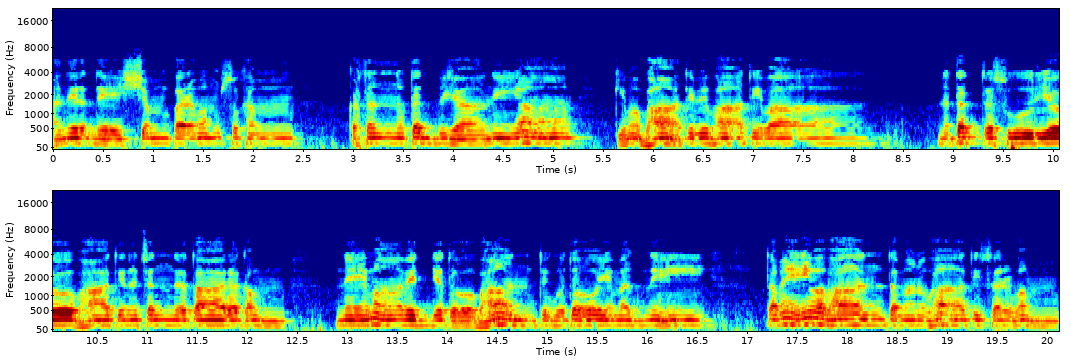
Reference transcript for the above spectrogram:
अनिर्देश्यम् परमम् सुखम् कथम् नु तद्विजानीयाम् किमु भाति विभाति वा? न तत्र सूर्यो भाति न चन्द्रतारकम् नेमा विद्यतो भान्ति कुतोऽयमग्निः तमेव भान्तमनुभाति सर्वम्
